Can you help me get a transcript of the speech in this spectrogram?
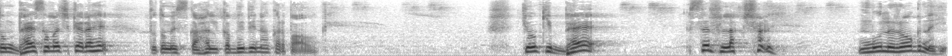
तुम भय समझ के रहे तो तुम इसका हल कभी भी ना कर पाओगे। क्योंकि भय सिर्फ़ लक्षण है, मूल रोग नहीं।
